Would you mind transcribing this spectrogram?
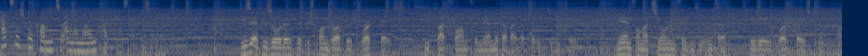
Herzlich willkommen zu einer neuen Podcast-Episode. Diese Episode wird gesponsert durch Workbase, die Plattform für mehr Mitarbeiterproduktivität. Mehr Informationen finden Sie unter www.workbase.com.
